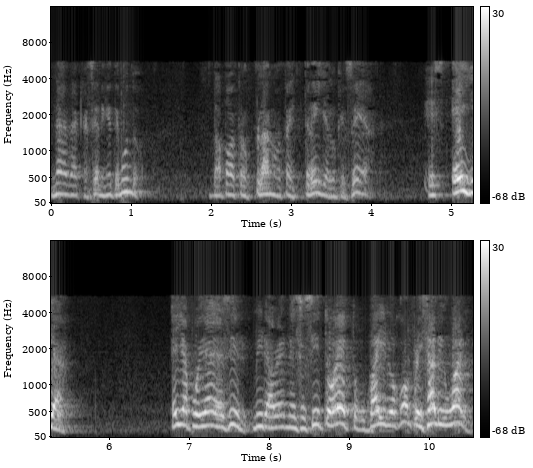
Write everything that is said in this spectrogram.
nada que hacer en este mundo. Va para otros planos, otra estrella, lo que sea. Es ella. Ella podía decir, mira, a ver, necesito esto, va y lo compra y sale igual.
